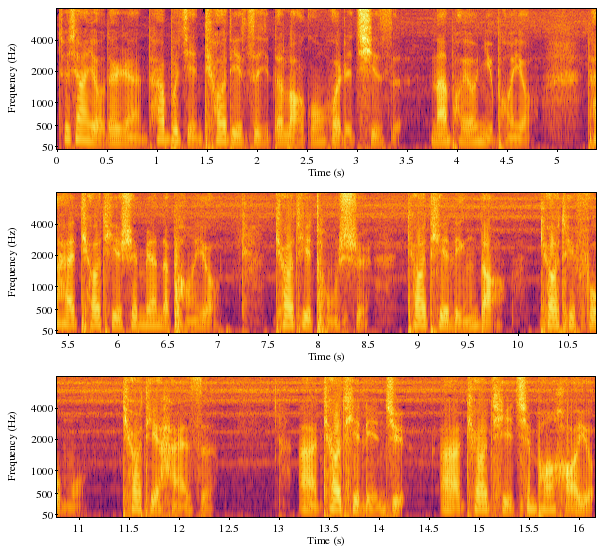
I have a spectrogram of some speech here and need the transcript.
就像有的人，他不仅挑剔自己的老公或者妻子、男朋友、女朋友。他还挑剔身边的朋友，挑剔同事，挑剔领导，挑剔父母，挑剔孩子，啊，挑剔邻居，啊，挑剔亲朋好友。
